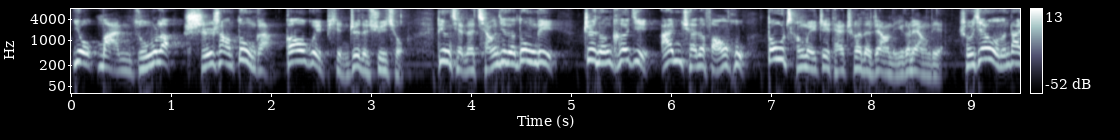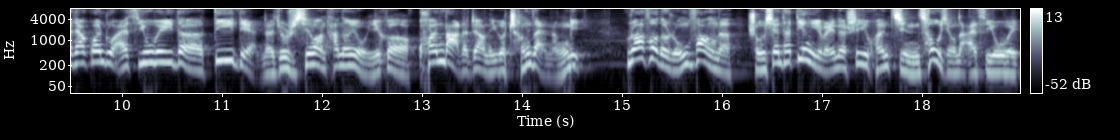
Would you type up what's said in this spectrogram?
又满足了时尚动感、高贵品质的需求，并且呢，强劲的动力、智能科技、安全的防护都成为这台车的这样的一个亮点。首先，我们大家关注 SUV 的第一点呢，就是希望它能有一个宽大的这样的一个承载能力。RAV4 的荣放呢，首先它定义为呢是一款紧凑型的 SUV，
